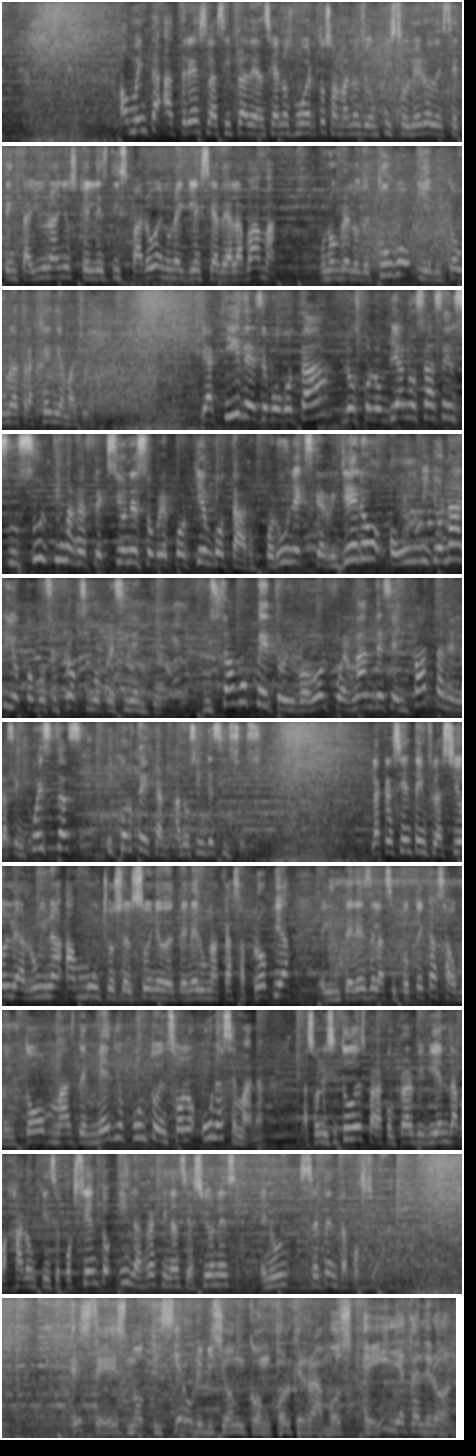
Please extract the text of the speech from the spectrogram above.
Aumenta a tres la cifra de ancianos muertos a manos de un pistolero de 71 años que les disparó en una iglesia de Alabama. Un hombre lo detuvo y evitó una tragedia mayor. Y aquí desde Bogotá, los colombianos hacen sus últimas reflexiones sobre por quién votar, por un exguerrillero o un millonario como su próximo presidente. Gustavo Petro y Rodolfo Hernández empatan en las encuestas y cortejan a los indecisos. La creciente inflación le arruina a muchos el sueño de tener una casa propia. El interés de las hipotecas aumentó más de medio punto en solo una semana. Las solicitudes para comprar vivienda bajaron 15% y las refinanciaciones en un 70%. Este es Noticiero Univisión con Jorge Ramos e Ilia Calderón.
